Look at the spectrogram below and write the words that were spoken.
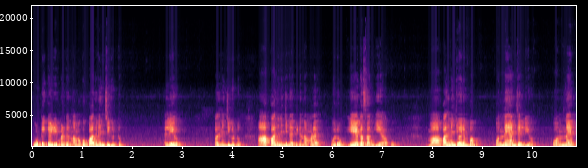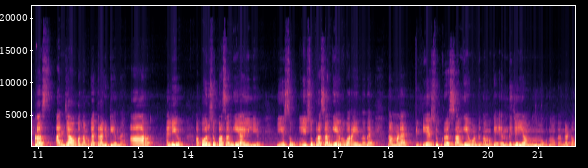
കൂട്ടിക്കഴിയുമ്പോഴത്തേക്ക് നമുക്ക് പതിനഞ്ച് കിട്ടും. അല്ലയോ? പതിനഞ്ച് കിട്ടും. ആ പതിനഞ്ചിനെ പിന്നെ നമ്മൾ ഒരു ഏകസംഖ്യയാക്കും. പതിനഞ്ച് വരുമ്പം ഒന്നേ അഞ്ചല്ലയോ? ഒന്ന് പ്ലസ് അഞ്ചാവുമ്പോൾ നമുക്ക് എത്ര കിട്ടിയെന്ന്? ആറ്. അല്ലയോ? അപ്പോൾ ഒരു ശുക്രസംഖ്യ ആയില്ലയോ ഈ ഈ ശുക്രസംഖ്യ എന്ന് പറയുന്നത് നമ്മളെ കിട്ടിയ ശുക്രസംഖ്യ കൊണ്ട് നമുക്ക് എന്ത് ചെയ്യാമെന്ന് നമുക്ക് നോക്കാം കേട്ടോ?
